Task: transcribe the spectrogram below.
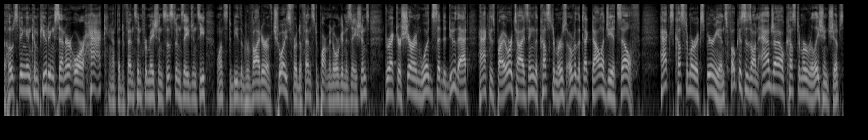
The Hosting and Computing Center, or HAC, at the Defense Information Systems Agency wants to be the provider of choice for Defense Department organizations. Director Sharon Wood said to do that, HAC is prioritizing the customers over the technology itself. HAC's customer experience focuses on agile customer relationships,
